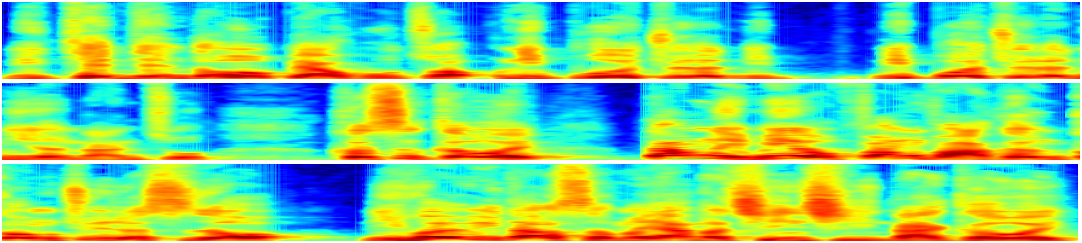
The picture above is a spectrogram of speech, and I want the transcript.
你天天都有标股赚，你不会觉得你你不会觉得你很难做。可是各位，当你没有方法跟工具的时候，你会遇到什么样的情形？来，各位，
